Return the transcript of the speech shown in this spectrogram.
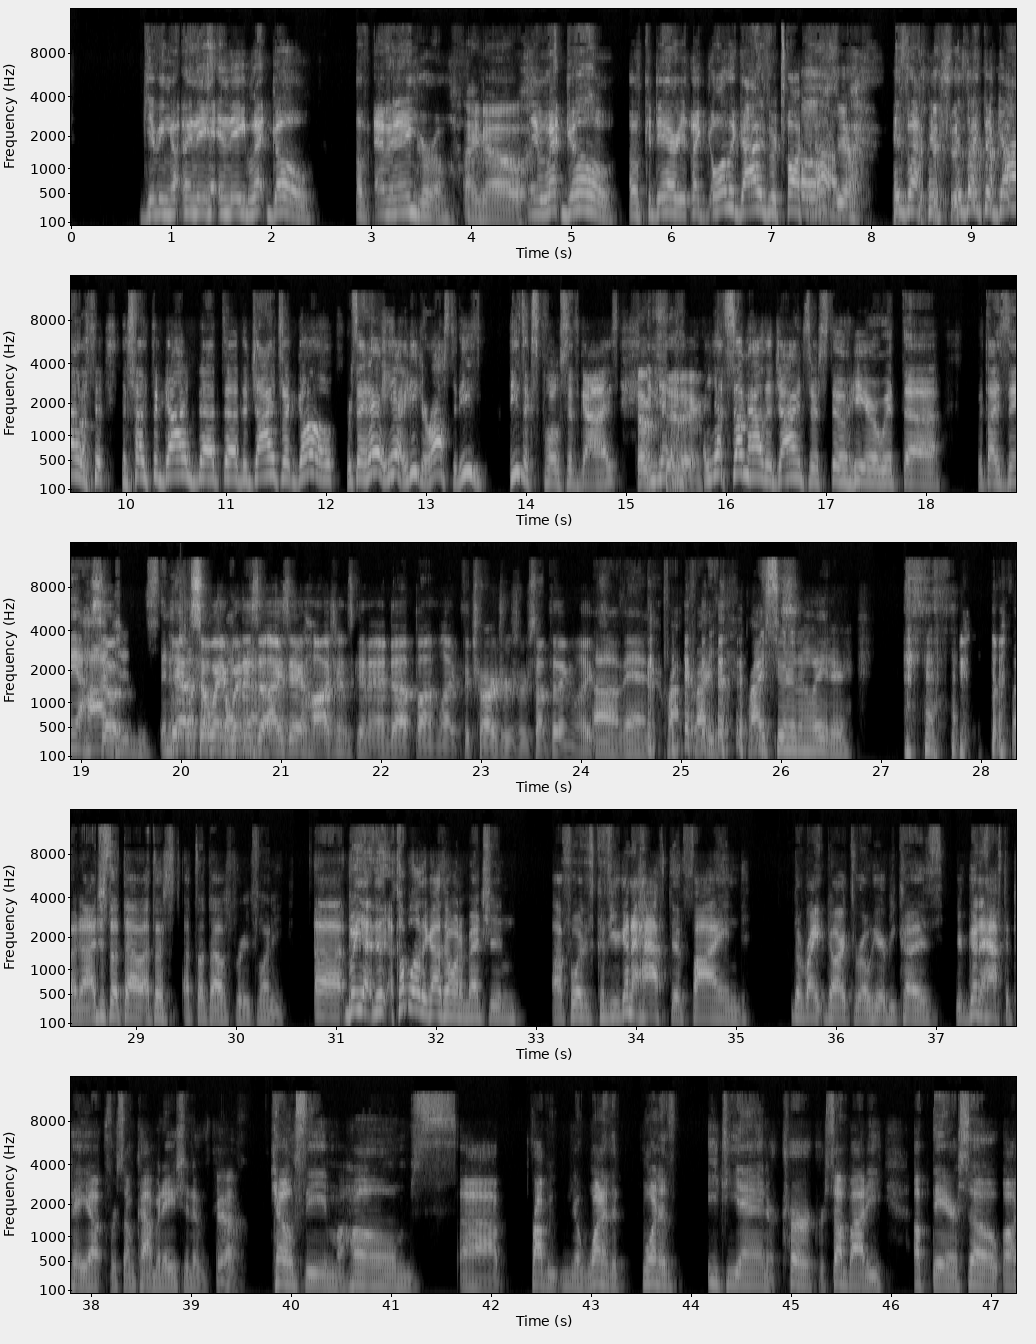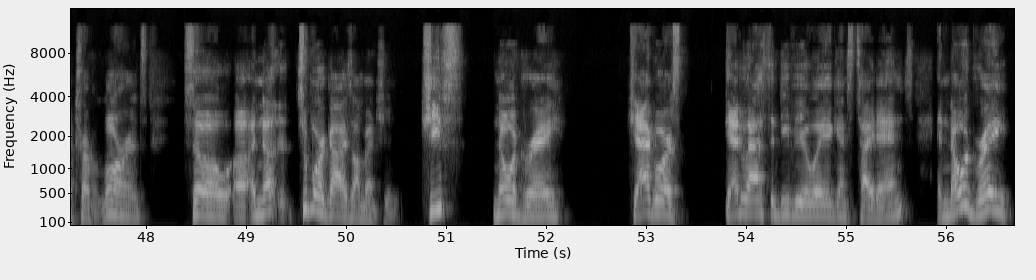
giving up, and they and they let go of Evan Engram. I know. They let go of Kadarius. Like all the guys were talking oh, up. Yeah. It's like it's like the guys. It's like the guys that uh, the Giants let go. We're saying, hey, yeah, you need to roster these these explosive guys. No and yet. And yet somehow the Giants are still here with uh with Isaiah Hodgins. So, yeah. So wait, when that. is Isaiah Hodgins going to end up on like the Chargers or something? Like, oh man, probably, probably sooner than later. but uh, I just thought that I thought I thought that was pretty funny. Uh, but yeah, a couple other guys I want to mention uh, for this because you're gonna have to find the right dart throw here because you're gonna have to pay up for some combination of yeah Kelce, Mahomes, uh, probably you know one of the one of ETN or Kirk or somebody up there. So uh, Trevor Lawrence. So uh, another two more guys I'll mention: Chiefs, Noah Gray, Jaguars, dead last in DVOA against tight ends, and Noah Gray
